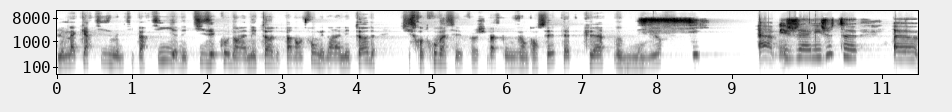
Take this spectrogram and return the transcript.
Le McCarthyisme et le Tea Party, il y a des petits échos dans la méthode, pas dans le fond, mais dans la méthode, qui se retrouvent assez. Enfin, je sais pas ce que vous en pensez, peut-être Claire ou Mur. Si. Ah, mais j'allais juste euh, euh,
